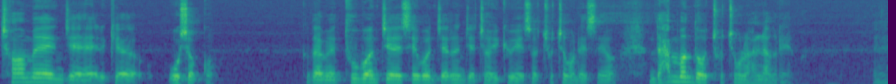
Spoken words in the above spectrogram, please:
처음에 이제 이렇게 오셨고 그 다음에 두 번째, 세 번째는 이제 저희 교회에서 초청을 했어요. 근데 한 번 더 초청을 하려 그래요. 예.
